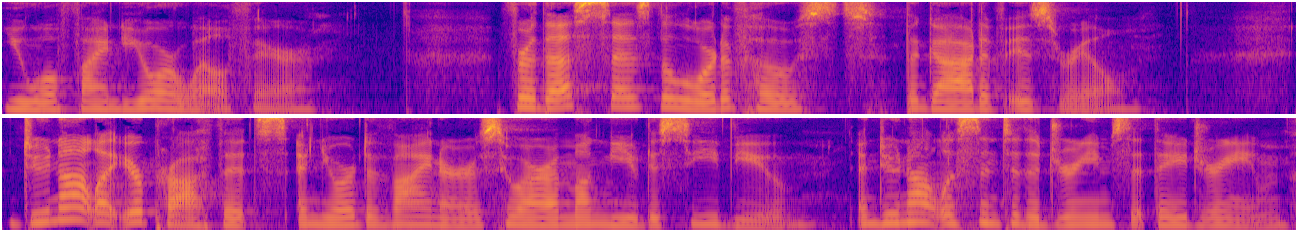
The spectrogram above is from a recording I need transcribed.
you will find your welfare. For thus says the Lord of hosts, the God of Israel Do not let your prophets and your diviners who are among you deceive you and do not listen to the dreams that they dream,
